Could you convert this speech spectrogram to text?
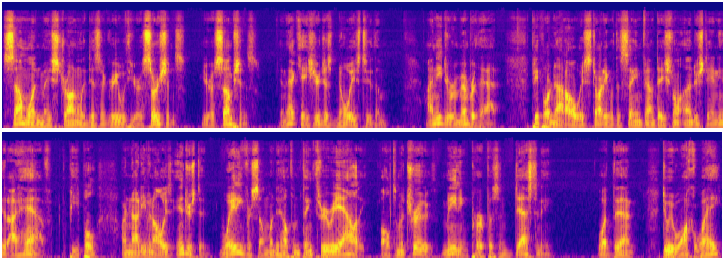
someone may strongly disagree with your assertions, your assumptions. In that case, you're just noise to them. I need to remember that. People are not always starting with the same foundational understanding that I have. People are not even always interested, waiting for someone to help them think through reality, ultimate truth, meaning, purpose, and destiny. What then? Do we walk away?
